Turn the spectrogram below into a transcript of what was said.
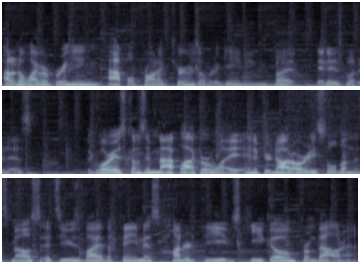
I don't know why we're bringing Apple product terms over to gaming, but it is what it is. The Glorious comes in matte black or white, and if you're not already sold on this mouse, it's used by the famous 100 Thieves Hiko from Valorant.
